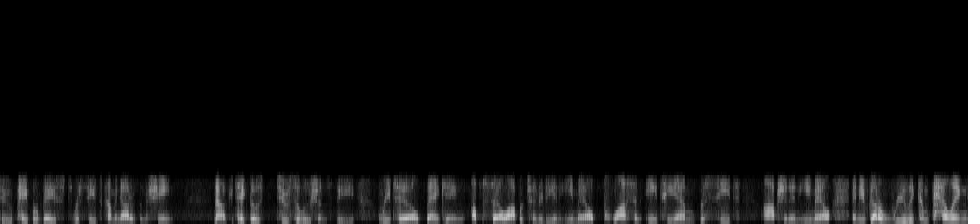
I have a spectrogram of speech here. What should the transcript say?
to paper based receipts coming out of the machine. Now, if you take those two solutions, the retail banking upsell opportunity in email plus an ATM receipt option in email, and you've got a really compelling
